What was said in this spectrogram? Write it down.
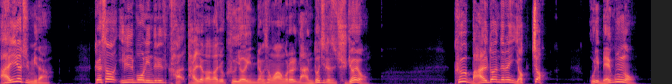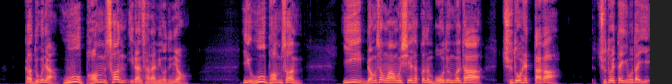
알려줍니다. 그래서 일본인들이 가, 달려가가지고 그 여인 명성왕후를 난도질해서 죽여요. 그 말도 안 되는 역적 우리 매국노가 누구냐 우범선이란 사람이거든요. 이 우범선 이 명성왕후 시해 사건은 모든 걸 다 주도했다가 주도했다기보다 얘,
